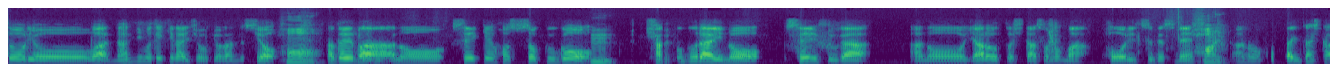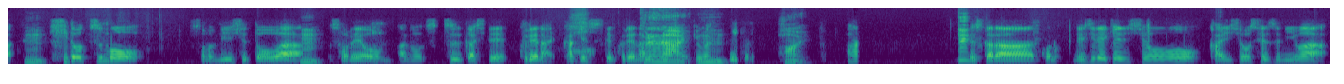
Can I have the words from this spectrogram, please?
統領は何にもできない状況なんですよ。はあ例えば、あの政権発足後う、ん。100ぐらいの政府があのやろうとしたその、まあ、法律ですね、はい。あの国会に対した、うん。一つもその民主党はうん。それを、あの通過してくれない、可決してくれない。という状況が続いてる。はい。ですから、このねじれ現象を解消せずには、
